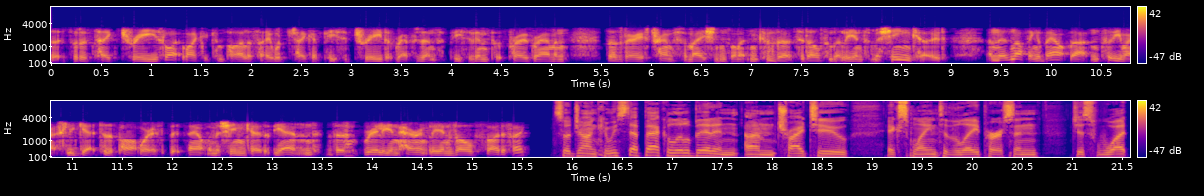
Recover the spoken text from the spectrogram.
that sort of take trees, like, like a compiler, say, would take a piece of tree that represents a piece of input program and does various transformations on it and converts it ultimately into machine code. And there's nothing about that until you actually get to the part where it spits out the machine code at the end that really inherently involves side effects. So, Jon, can we step back a little bit and um, try to explain to the layperson just what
